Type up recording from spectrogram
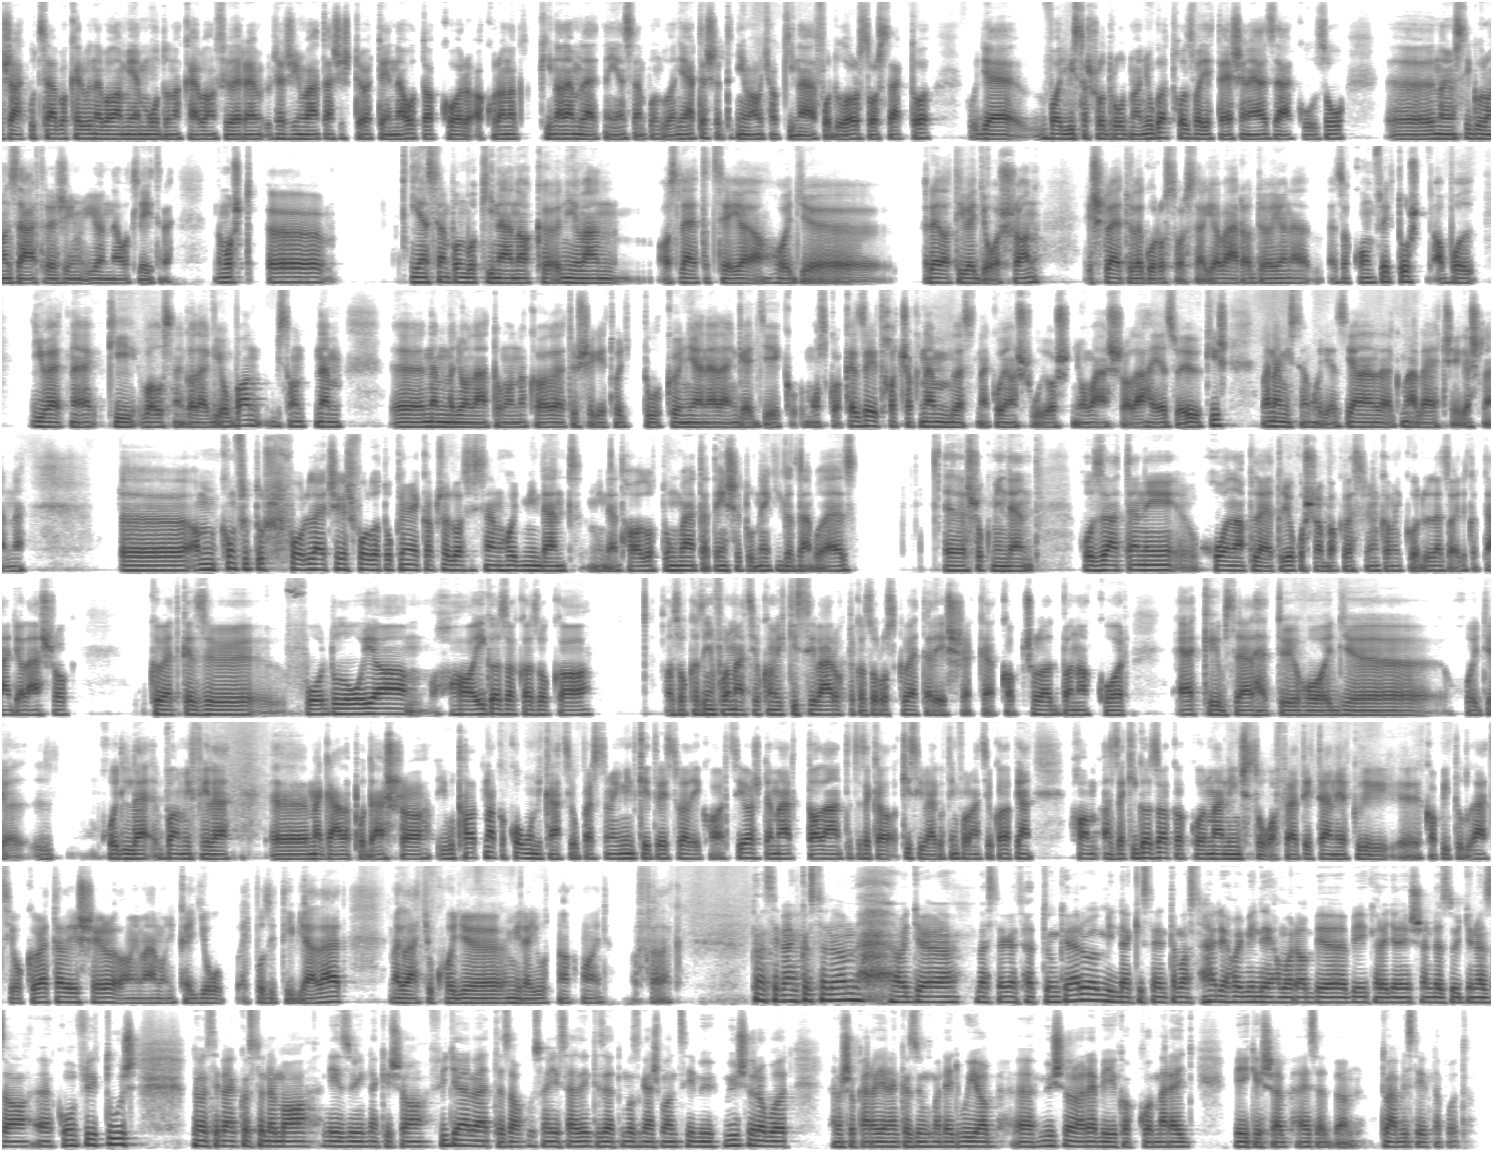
zsákutcába kerülne valamilyen módon, akár valamiféle rezsimváltás is történne ott, akkor, akkor annak Kína nem lehetne ilyen szempontból a nyertes. Tehát nyilván, hogyha Kína elfordul Oroszországtól, ugye vagy visszasodródna a nyugathoz, vagy egy teljesen elzárkózó, nagyon szigorúan zárt rezsim jönne ott létre. Na most ilyen szempontból Kínának nyilván az lehet a célja, hogy relatíve gyorsan, és lehetőleg Oroszország javára dőljön ez a konfliktus, abból jöhetne ki valószínűleg a legjobban, viszont nem, nem nagyon látom annak a lehetőségét, hogy túl könnyen elengedjék Moszkva kezét, ha csak nem lesznek olyan súlyos nyomásra ráhelyezve ők is, mert nem hiszem, hogy ez jelenleg már lehetséges lenne. A konfliktus lehetséges forgatókönyvek kapcsolatban azt hiszem, hogy mindent, mindent hallottunk már, tehát én se tudnék igazából ez sok mindent hozzátenni. Holnap lehet, hogy okosabbak leszünk, amikor lezajlik a tárgyalások következő fordulója. Ha igazak azok a azok az információk, amik kiszivárogtak az orosz követelésekkel kapcsolatban, akkor elképzelhető, hogy, hogy hogy le, valamiféle megállapodásra juthatnak. A kommunikáció persze még mindkét részről elég harcias, de már talán, tehát ezek a kiszivágott információk alapján, ha ezek igazak, akkor már nincs szó a feltétel nélküli kapituláció követeléséről, ami már mondjuk egy jó, egy pozitív jel lehet. Meglátjuk, hogy mire jutnak majd a felek. Nagyon szépen köszönöm, hogy beszélgethettünk erről. Mindenki szerintem azt várja, hogy minél hamarabb béke legyen és rendeződjön ez a konfliktus. Nagyon szépen köszönöm a nézőinknek is a figyelmet. Ez a 24 Intézet Mozgásban című műsora volt. Nem sokára jelentkezünk majd egy újabb műsorra, reméljük akkor már egy békésebb helyzetben. További szép napot!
